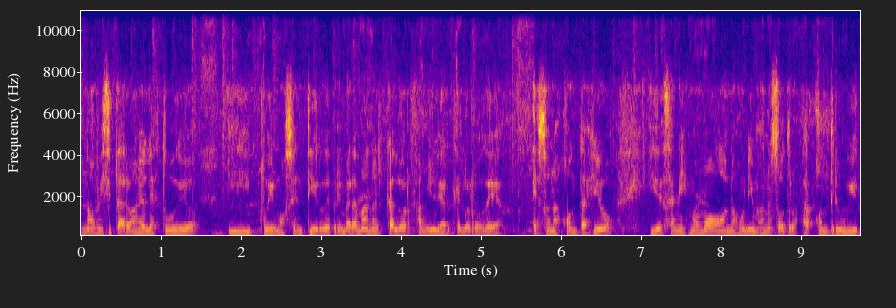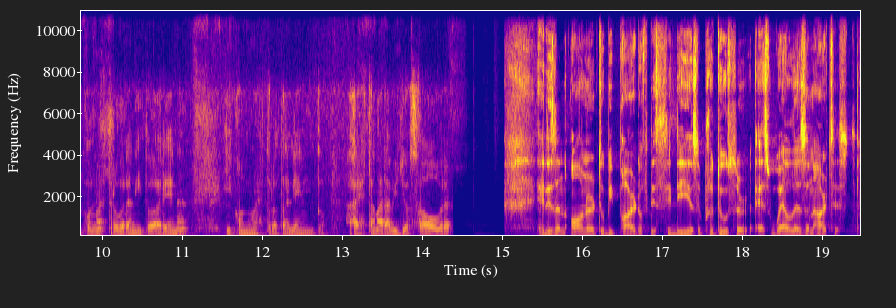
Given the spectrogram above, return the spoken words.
Nos visitaron en el estudio y pudimos sentir de primera mano el calor familiar que lo rodea. Eso nos contagió y de ese mismo modo nos unimos nosotros a contribuir con nuestro granito de arena y con nuestro talento a esta maravillosa obra. It is an honor to be part of this CD as a producer as well as an artist.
